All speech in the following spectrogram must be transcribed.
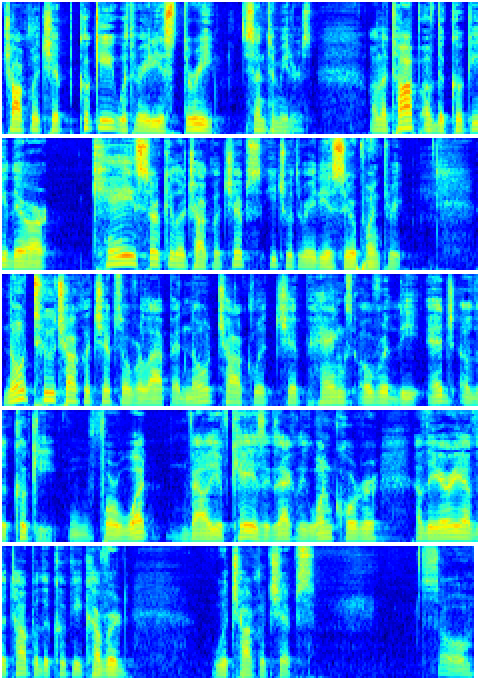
chocolate chip cookie with radius 3 centimeters. On the top of the cookie there are K circular chocolate chips, each with radius 0.3. No two chocolate chips overlap and no chocolate chip hangs over the edge of the cookie. For what value of K is exactly one quarter of the area of the top of the cookie covered with chocolate chips. So,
